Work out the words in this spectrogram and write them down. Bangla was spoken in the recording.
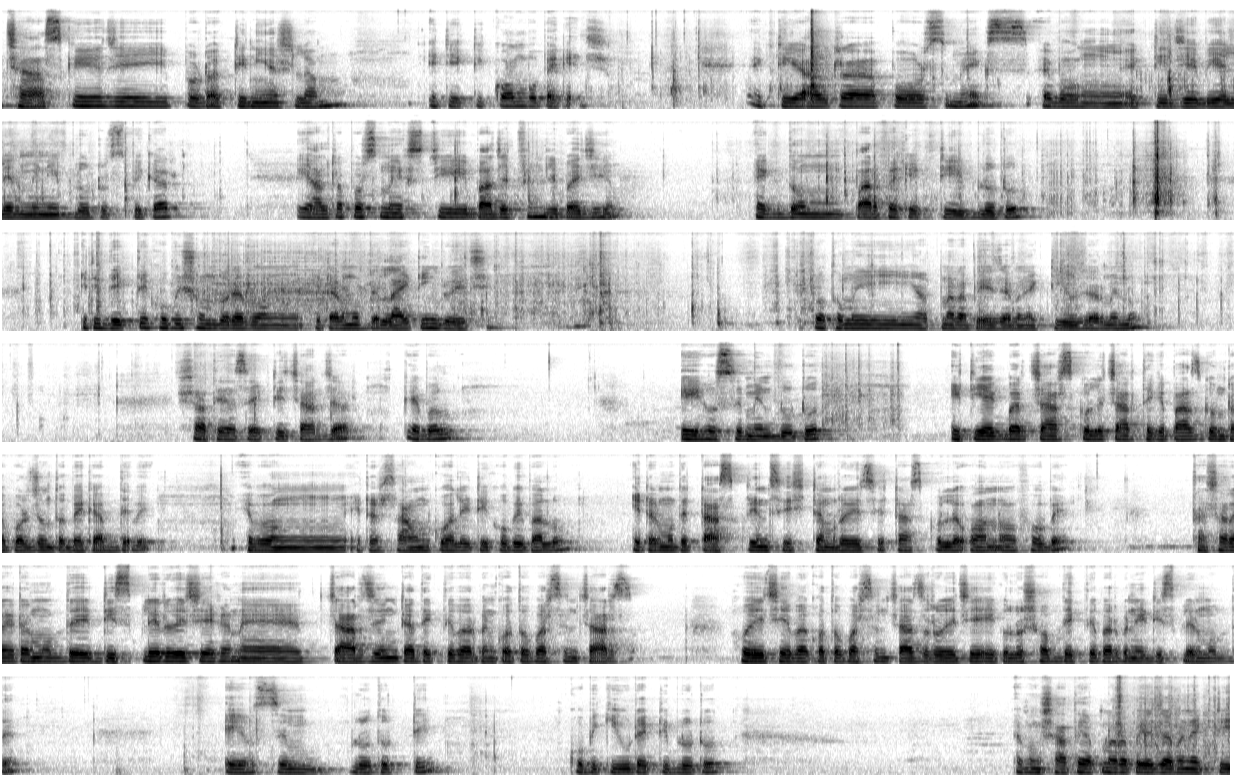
আচ্ছা আজকে যে প্রোডাক্টটি নিয়ে আসলাম, এটি একটি কম্বো প্যাকেজ একটি আলট্রা পোর্স ম্যাক্স এবং একটি জেবিএল এর মিনি ব্লুটুথ স্পিকার এই আলট্রা পোর্স ম্যাক্সটি বাজেট ফ্রেন্ডলি প্রাইজে একদম পারফেক্ট একটি ব্লুটুথ এটি দেখতে খুবই সুন্দর এবং এটার মধ্যে লাইটিং রয়েছে। প্রথমেই আপনারা পেয়ে যাবেন একটি ইউজার মেনু সাথে আছে একটি চার্জার, কেবল এই হচ্ছে মেন ব্লুটুথ এটি একবার চার্জ করলে চার থেকে পাঁচ ঘণ্টা পর্যন্ত ব্যাকআপ দেবে এবং এটার সাউন্ড কোয়ালিটি খুবই ভালো। এটার মধ্যে টাচ স্ক্রিন সিস্টেম রয়েছে টাচ করলে অন অফ হবে। তাছাড়া এটার মধ্যে ডিসপ্লে রয়েছে এখানে চার্জিংটা দেখতে পারবেন কত পার্সেন্ট চার্জ হয়েছে বা কত পার্সেন্ট চার্জ রয়েছে, এগুলো সব দেখতে পারবেন এই ডিসপ্লের মধ্যে। এই হচ্ছে ব্লুটুথটি খুবই কিউট একটি ব্লুটুথ। এবং সাথে আপনারা পেয়ে যাবেন একটি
